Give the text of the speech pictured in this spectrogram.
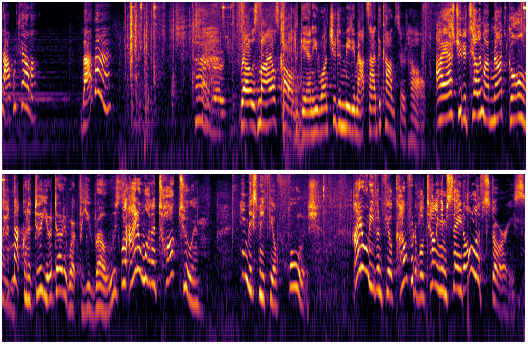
fine. I will tell her. Bye-bye. Hi, Rose. Rose, Miles called again. He wants you to meet him outside the concert hall. I asked you to tell him I'm not going. I'm not going to do your dirty work for you, Rose. Well, I don't want to talk to him. He makes me feel foolish. I don't even feel comfortable telling him St. Olaf stories.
